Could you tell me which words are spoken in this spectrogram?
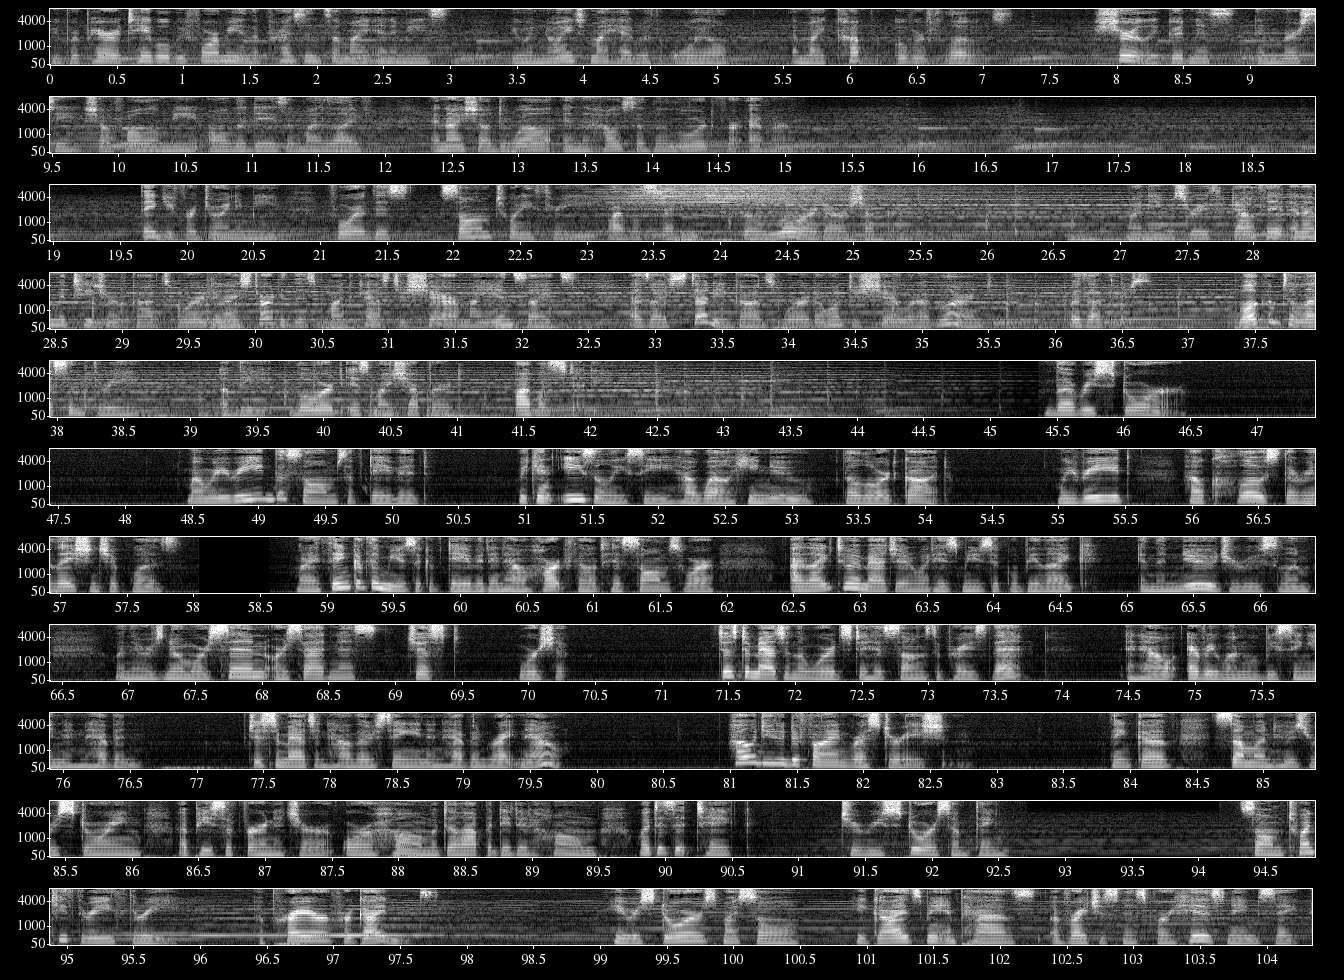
You prepare a table before me in the presence of my enemies. You anoint my head with oil, and my cup overflows. Surely goodness and mercy shall follow me all the days of my life, and I shall dwell in the house of the Lord forever. Thank you for joining me for this Psalm 23 Bible study, The Lord Our Shepherd. My name is Ruth Douthit, and I'm a teacher of God's Word. And I started this podcast to share my insights as I study God's Word. I want to share what I've learned with others. Welcome to Lesson 3 of the Lord is My Shepherd Bible Study. The Restorer. When we read the Psalms of David, we can easily see how well he knew the Lord God. We read how close their relationship was. When I think of the music of David and how heartfelt his psalms were, I like to imagine what his music will be like in the new Jerusalem when there is no more sin or sadness, just worship. Just imagine the words to his songs of praise then, and how everyone will be singing in heaven. Just imagine how they're singing in heaven right now. How do you define restoration? Think of someone who's restoring a piece of furniture or a home, a dilapidated home. What does it take to restore something? Psalm 23 3, a prayer for guidance. He restores my soul. He guides me in paths of righteousness for His name's sake.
